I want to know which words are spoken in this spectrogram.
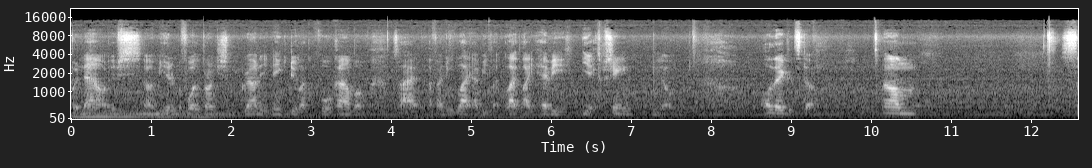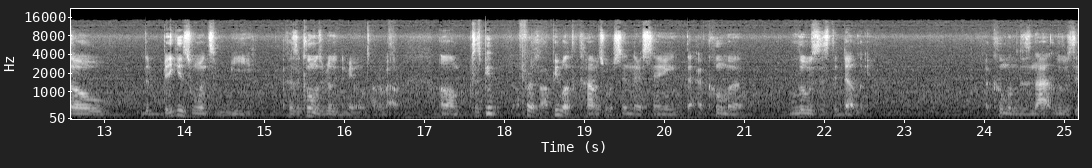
But now, if she, um, you hit her before the burn, you should be grounded, and then you can do like a full combo. So I, if I do light, I'd be like light, like heavy, EX machine, you know, all that good stuff. Um, so the biggest one to me, because Akuma is really the main one to talk about. Because um, people, first of all, people in the comments were sitting there saying that Akuma loses to Dudley. Akuma does not lose to.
